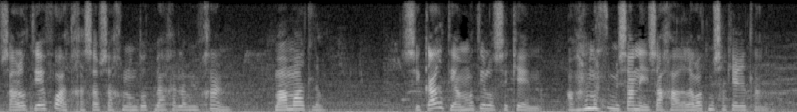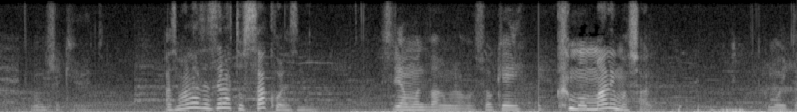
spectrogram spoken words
שאל אותי איפה את, חשב שאנחנו לומדות ביחד למבחן. מה אמרת לו? שיקרתי, אמרתי לו שכן. אבל מה זה משנה, שחר? למה את משקרת לנו? לא משקרת. אז מה לעזאזל את עושה כל הזמן? יש לי המון דברים על הראש, אוקיי? כמו מה למשל? כמו איתי.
